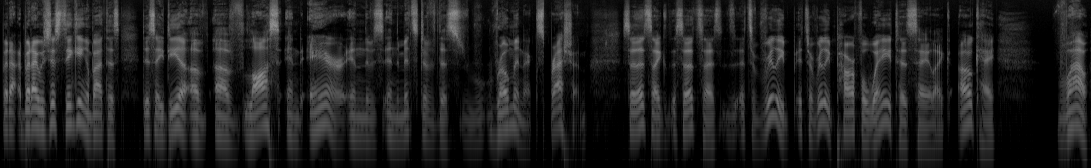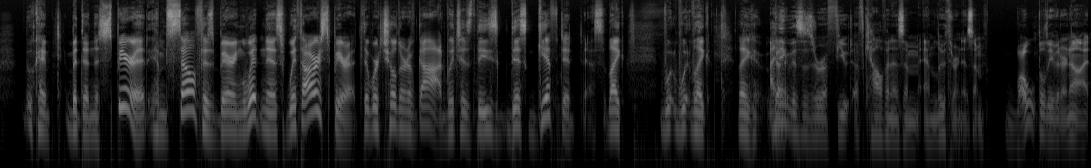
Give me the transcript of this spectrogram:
but I, but I was just thinking about this this idea of of loss and air in this in the midst of this Roman expression. So that's like so that's a, it's a really it's a really powerful way to say like okay wow okay but then the spirit himself is bearing witness with our spirit that we're children of God which is these this giftedness like w- w- like like I think this is a refute of Calvinism and Lutheranism. whoa believe it or not.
